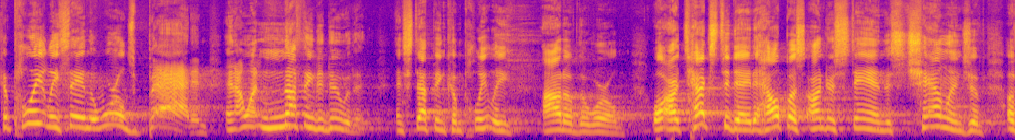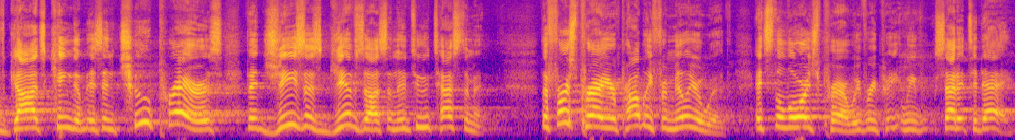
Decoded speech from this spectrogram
Completely saying the world's bad and, and I want nothing to do with it, and stepping completely out of the world. Well, our text today to help us understand this challenge of, of God's kingdom is in two prayers that Jesus gives us in the New Testament. The first prayer you're probably familiar with. It's the Lord's Prayer. We've, repeat, we've said it today.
